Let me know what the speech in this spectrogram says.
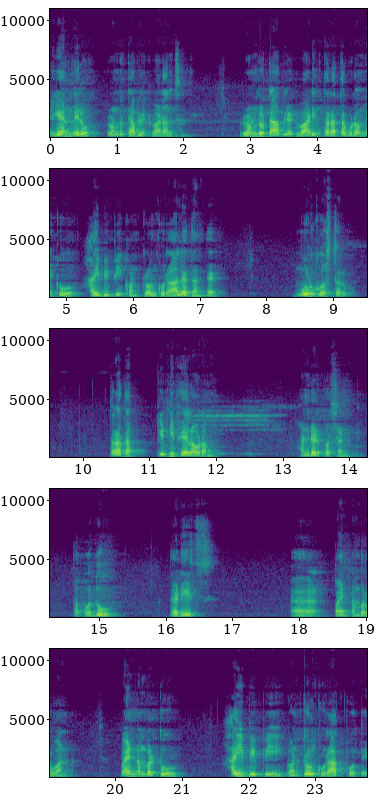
అగైన్ మీరు రెండు టాబ్లెట్ వాడాల్సింది. రెండు టాబ్లెట్ వాడిన తర్వాత కూడా మీకు హై బీపీ కంట్రోల్కు రాలేదంటే మూడుకు వస్తారు. తర్వాత కిడ్నీ ఫెయిల్ అవడం హండ్రెడ్ పర్సెంట్ తప్పదు. That is point number one point number two high BP కంట్రోల్కు రాకపోతే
